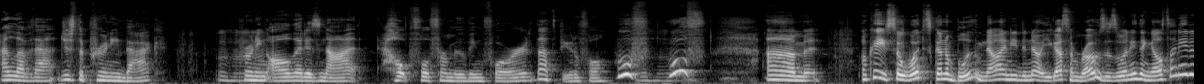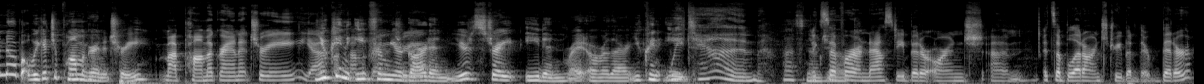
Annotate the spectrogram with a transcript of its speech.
I love that. Just the pruning back, Mm-hmm. pruning all that is not helpful for moving forward. That's beautiful. Woof, Mm-hmm. woof. Um, okay, so what's gonna bloom? Now I need to know. You got some roses. Or anything else I need to know? But we get your pomegranate tree. My pomegranate tree. Yeah. You can eat from your tree. garden. You're straight Eden right over there. You can eat. We can. That's no Except for our nasty bitter orange. Um, it's a blood orange tree, but they're bitter.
